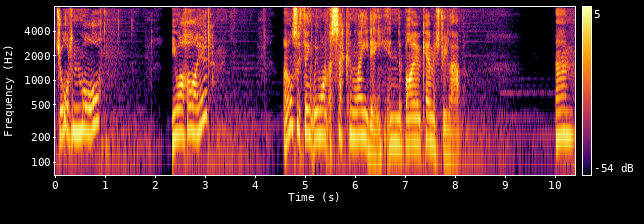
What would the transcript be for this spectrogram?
Jordan Moore. You are hired. I also think we want a second lady in the biochemistry lab. Um.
